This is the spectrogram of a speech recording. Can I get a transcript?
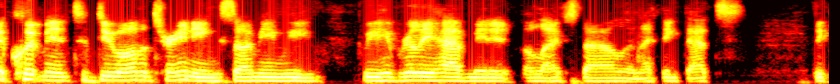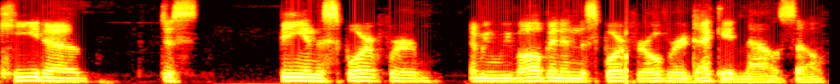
equipment to do all the training so i mean we we really have made it a lifestyle and i think that's the key to just being in the sport for i mean we've all been in the sport for over a decade now so.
